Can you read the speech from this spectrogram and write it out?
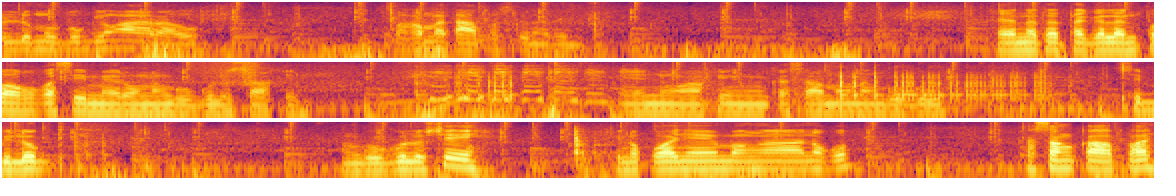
lumubog yung araw, baka matapos ko na rin to. Kaya natatagalan po ako kasi merong nanggugulo sa akin. Ayan yung aking kasamang nanggugulo. Si Bilog. Nanggugulo siya eh. Kinukuha niya yung mga ano ko, kasangkapan.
